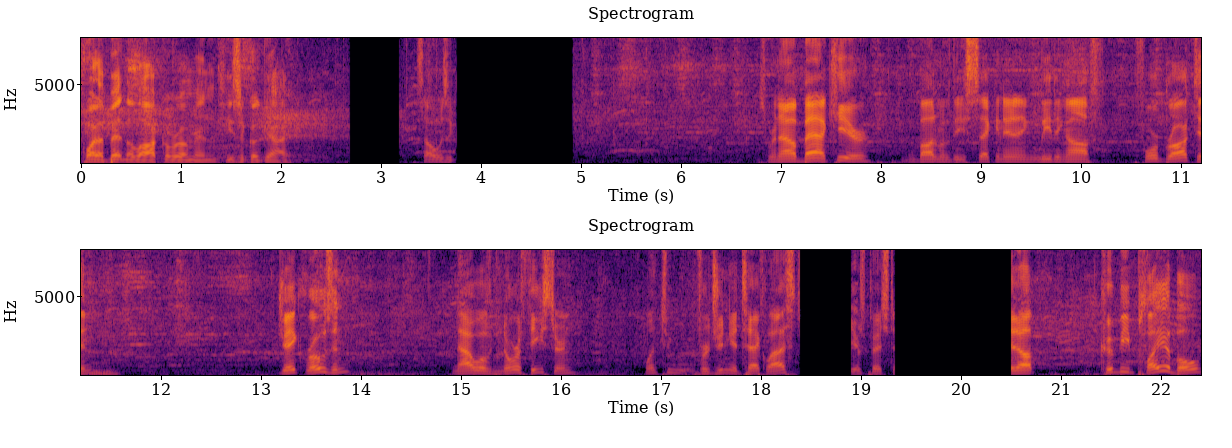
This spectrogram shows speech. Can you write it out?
quite a bit in the locker room, and he's a good guy. It's always a. So we're now back here in the bottom of the second inning, leading off for Brockton. Jake Rosen, now of Northeastern, went to Virginia Tech last year's pitched It up, could be playable,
